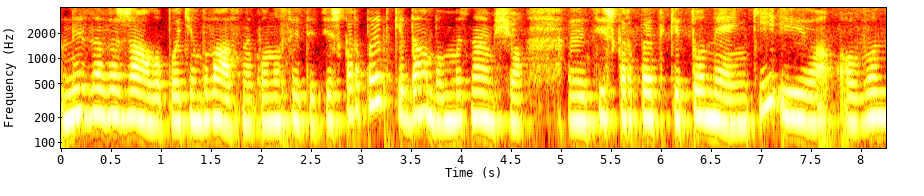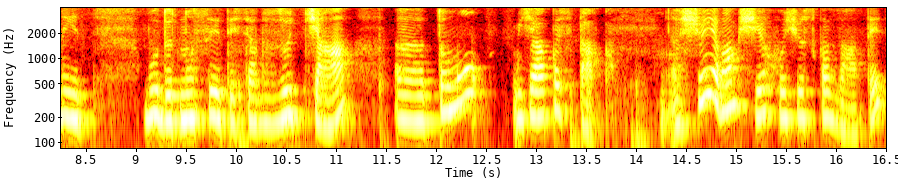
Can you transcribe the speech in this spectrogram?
не заважало потім власнику носити ці шкарпетки. Да? Бо ми знаємо, що е, ці шкарпетки тоненькі і е, вони будуть носитися взуття. Тому якось так. Що я вам ще хочу сказати?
